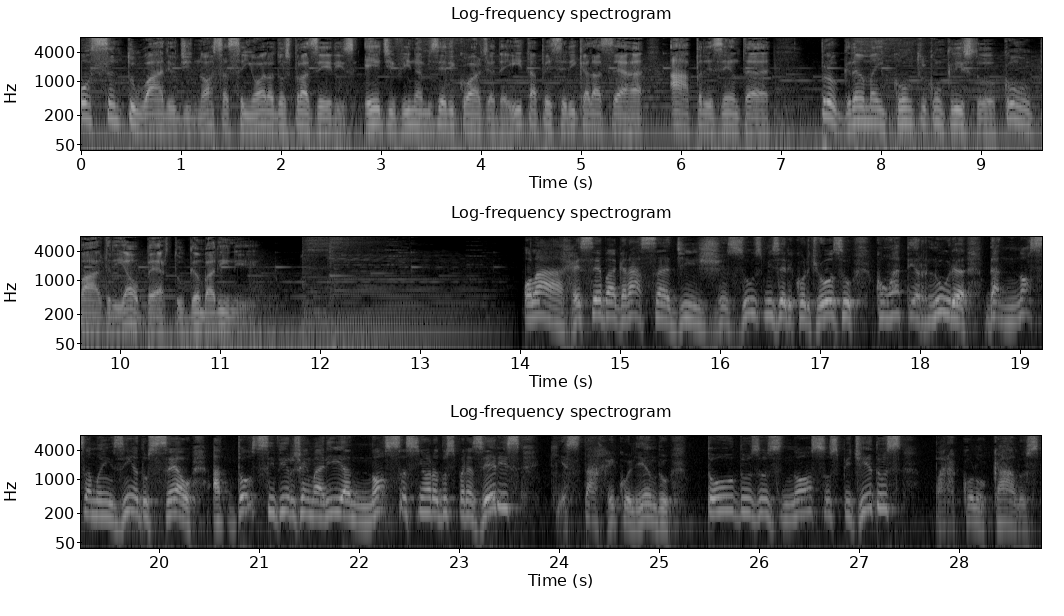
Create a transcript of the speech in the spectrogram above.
O Santuário de Nossa Senhora dos Prazeres e Divina Misericórdia de Itapecerica da Serra apresenta Programa Encontro com Cristo com o Padre Alberto Gambarini. Olá, receba a graça de Jesus misericordioso com a ternura da nossa mãezinha do céu, a doce Virgem Maria, Nossa Senhora dos Prazeres, que está recolhendo todos os nossos pedidos para colocá-los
